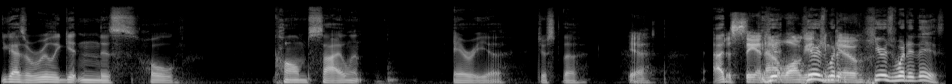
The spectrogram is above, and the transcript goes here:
You guys are really getting this whole calm, silent area. Just the yeah. I, just seeing how long it can go. It, here's what it is.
